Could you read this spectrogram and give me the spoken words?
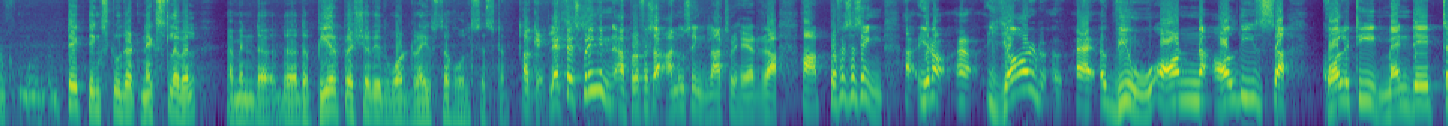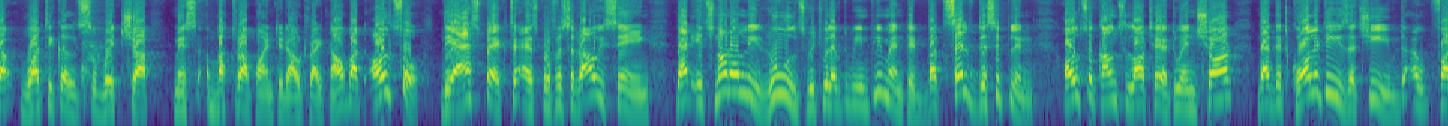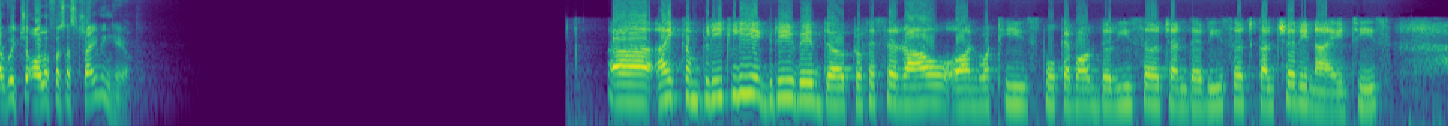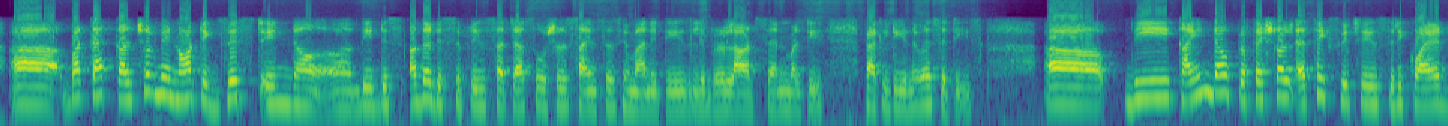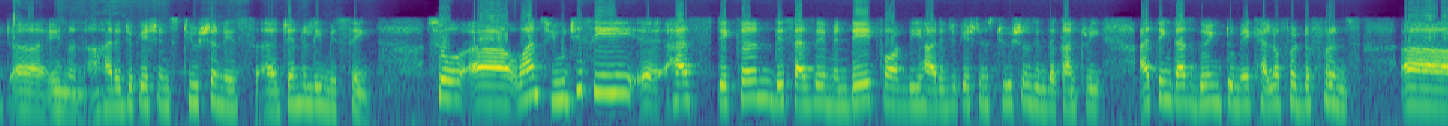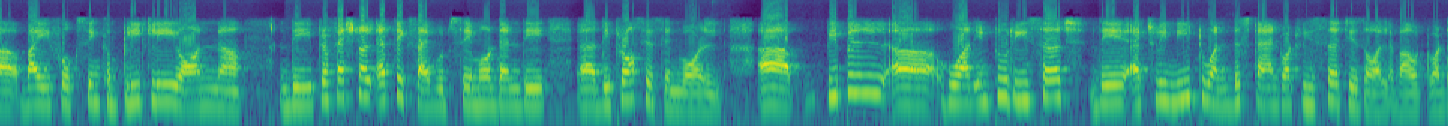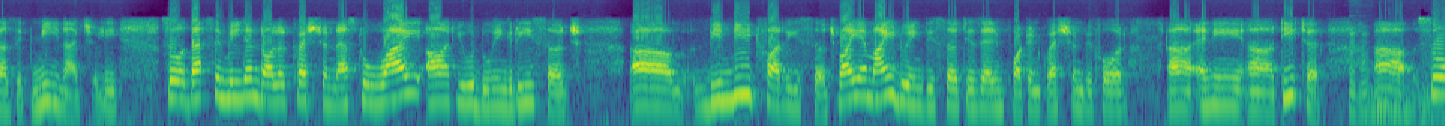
take things to that next level I mean the, the, the, peer pressure is what drives the whole system. Okay, let's, bring in uh, Professor Anu Singh Lather here. Uh, uh, Professor Singh, uh, you know, uh, your uh, view on all these quality mandate verticals which Ms. Batra pointed out right now, but also the aspect as Professor Rao is saying that it's not only rules which will have to be implemented, but self-discipline also counts a lot here to ensure that that quality is achieved for which all of us are striving here. Uh, I completely agree with uh, Professor Rao on what he spoke about the research and the research culture in IITs. Uh, but that culture may not exist in uh, the dis other disciplines such as social sciences, humanities, liberal arts and multi-faculty universities. Uh, the kind of professional ethics which is required uh, in a higher education institution is generally missing. So uh, once UGC uh, has taken this as a mandate for the higher education institutions in the country, I think that's going to make hell of a difference uh, by focusing completely on uh, the professional ethics I would say more than the uh, the process involved. Uh, people uh, who are into research they actually need to understand what research is all about what does it mean actually. So that's a million dollar question as to why are you doing research um, the need for research why am I doing research is an important question before any uh, teacher. Mm -hmm. so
